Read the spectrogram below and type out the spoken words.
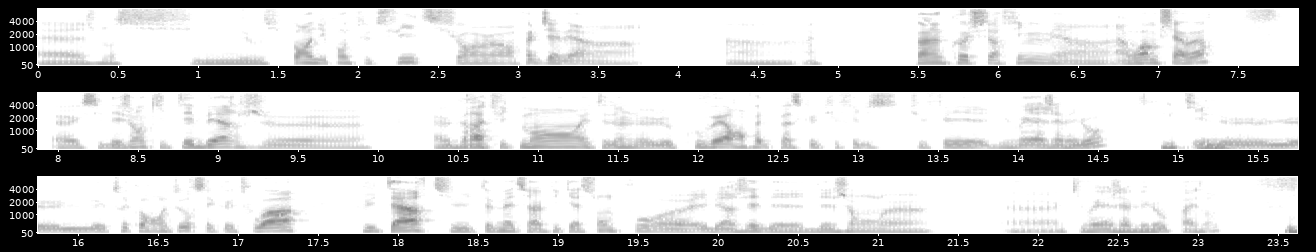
Euh, je, je me suis pas rendu compte tout de suite. Sur, en fait, j'avais un, pas un coach surfing, mais un, warm shower. Euh, c'est des gens qui t'hébergent gratuitement et te donnent le, couvert en fait parce que tu fais du, tu fais du voyage à vélo. Et le, le, truc en retour, c'est que toi, plus tard, tu te mets sur l'application pour héberger des, des gens qui voyagent à vélo, par exemple. Mhm.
